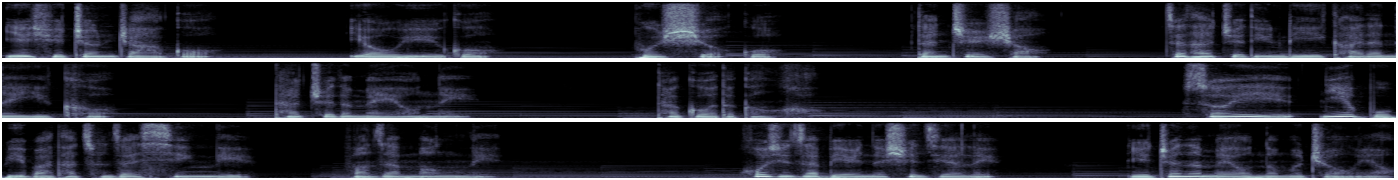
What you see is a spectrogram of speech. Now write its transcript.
也许挣扎过，犹豫过，不舍过，但至少，在他决定离开的那一刻，他觉得没有你，他过得更好。所以你也不必把他存在心里，放在梦里。或许在别人的世界里，你真的没有那么重要。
